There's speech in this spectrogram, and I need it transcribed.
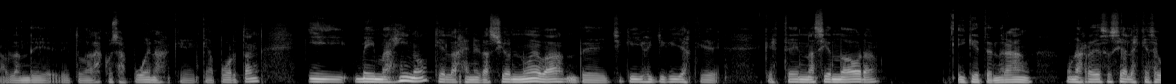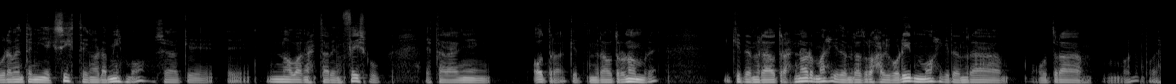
hablan de, de todas las cosas buenas que, que, aportan. Y me imagino que la generación nueva de chiquillos y chiquillas que, que estén naciendo ahora y que tendrán unas redes sociales que seguramente ni existen ahora mismo, o sea que eh, no van a estar en Facebook, estarán en otra que tendrá otro nombre y que tendrá otras normas y tendrá otros algoritmos y que tendrá otra, bueno, pues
